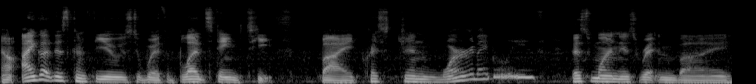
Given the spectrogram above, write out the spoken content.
Now, I got this confused with Bloodstained Teeth by Christian Ward, I believe. This one is written by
